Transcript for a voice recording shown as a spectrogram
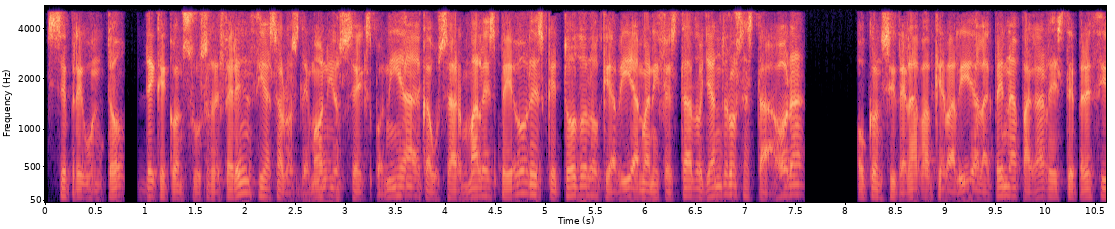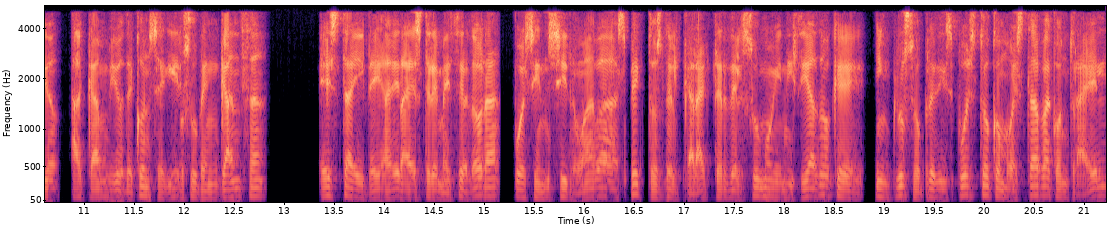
se preguntó, de que con sus referencias a los demonios se exponía a causar males peores que todo lo que había manifestado Yandros hasta ahora. ¿O consideraba que valía la pena pagar este precio, a cambio de conseguir su venganza? Esta idea era estremecedora, pues insinuaba aspectos del carácter del sumo iniciado que, incluso predispuesto como estaba contra él,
